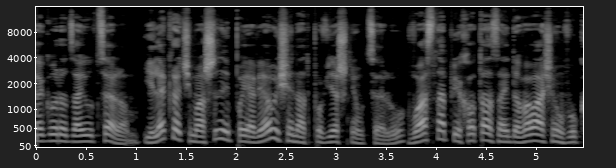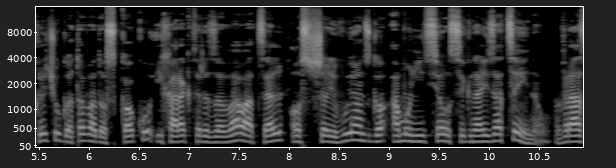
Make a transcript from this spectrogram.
tego rodzaju celom. Ilekroć maszyny pojawiały się nad powierzchnią celu, własna piechota znajdowała się w ukryciu gotowa do skoku i charakteryzowała cel, ostrzeliwując go amunicją sygnalizacyjną. Wraz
